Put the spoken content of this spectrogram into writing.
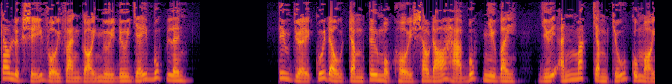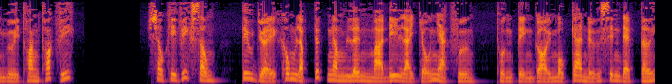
Cao lực sĩ vội vàng gọi người đưa giấy bút lên. Tiêu Duệ cúi đầu trầm tư một hồi sau đó hạ bút như bay, dưới ánh mắt chăm chú của mọi người thoang thoát viết. Sau khi viết xong, Tiêu Duệ không lập tức ngâm lên mà đi lại chỗ nhạc phường, thuận tiện gọi một ca nữ xinh đẹp tới.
